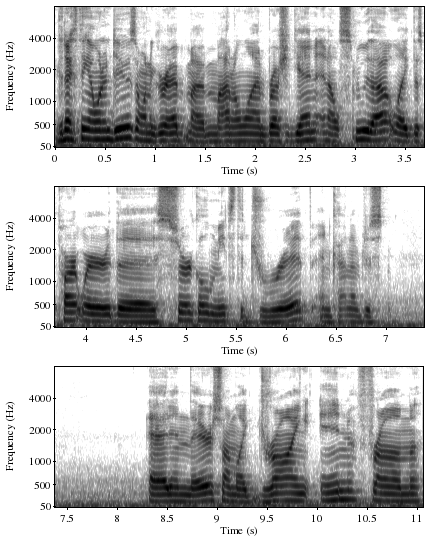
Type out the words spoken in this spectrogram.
The next thing I want to do is I want to grab my monoline brush again and I'll smooth out like this part where the circle meets the drip and kind of just add in there. So I'm like drawing in from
